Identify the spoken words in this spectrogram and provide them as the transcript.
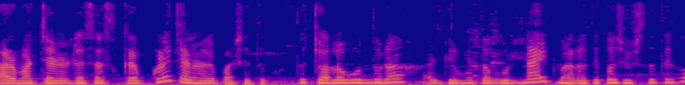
আর আমার চ্যানেলটা সাবস্ক্রাইব করে চ্যানেলের পাশে থেকো। তো চলো বন্ধুরা, আজকের মতো গুড নাইট ভালো থেকো, সুস্থ থেকো।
